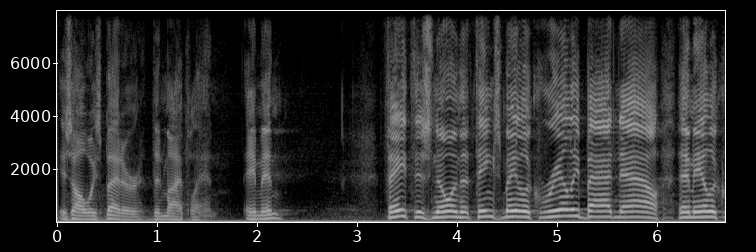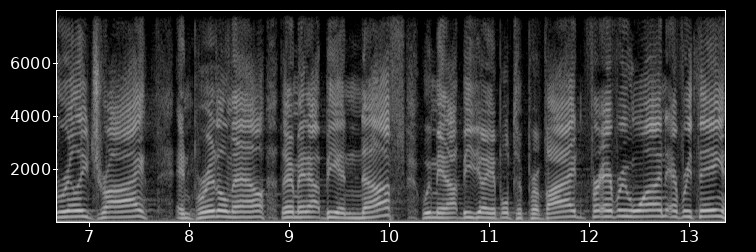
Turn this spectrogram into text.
is always better than my plan. Amen. Faith is knowing that things may look really bad now. They may look really dry and brittle now. There may not be enough. We may not be able to provide for everyone, everything.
